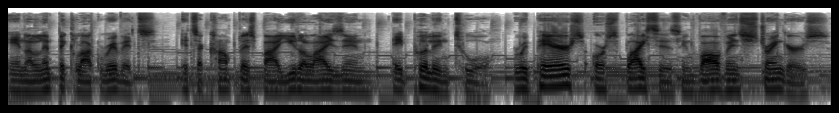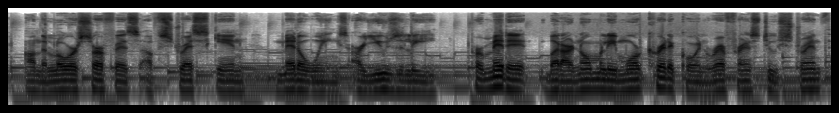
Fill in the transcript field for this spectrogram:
and Olympic-Lok rivets it's accomplished by utilizing a pulling tool. Repairs or splices involving stringers on the lower surface of stressed skin metal wings are usually permitted but are normally more critical in reference to strength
